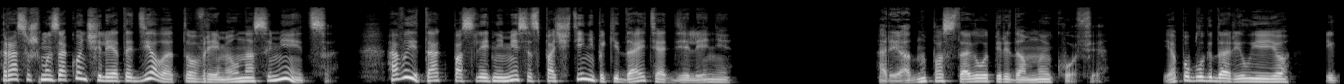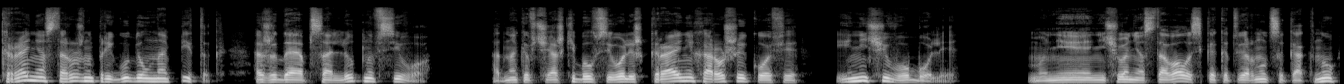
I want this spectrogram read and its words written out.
раз уж мы закончили это дело, то время у нас имеется. А вы и так последний месяц почти не покидаете отделение». Ариадна поставила передо мной кофе. Я поблагодарил ее и крайне осторожно пригубил напиток, ожидая абсолютно всего. Однако в чашке был всего лишь крайне хороший кофе и ничего более. Мне ничего не оставалось, как отвернуться к окну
